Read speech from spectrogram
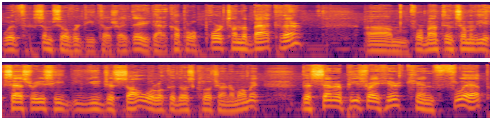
with some silver details right there. You got a couple of ports on the back there. Um, for mounting some of the accessories he, you just saw. We'll look at those closer in a moment. The centerpiece right here can flip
